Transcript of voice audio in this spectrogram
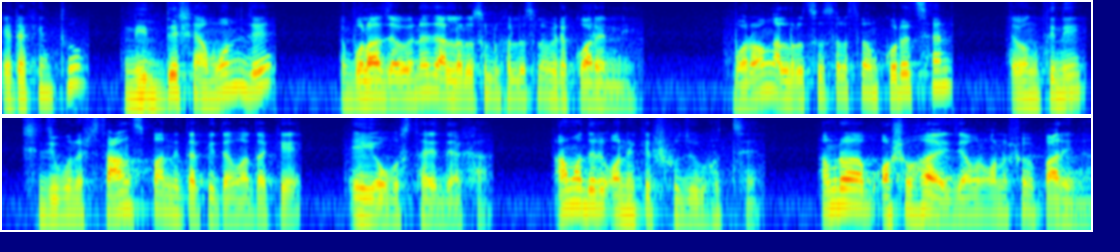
এটা কিন্তু নির্দেশ এমন যে বলা যাবে না যে আল্লাহ রসুল সাল্লাহ এটা করেননি। বরং আল্লাহ রসুল সাল্লাহ করেছেন এবং তিনি জীবনের চান্স পাননি তার পিতামাতাকে এই অবস্থায় দেখা। আমাদের অনেকের সুযোগ হচ্ছে। আমরা অসহায় যে আমরা অনেক সময় পারি না।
